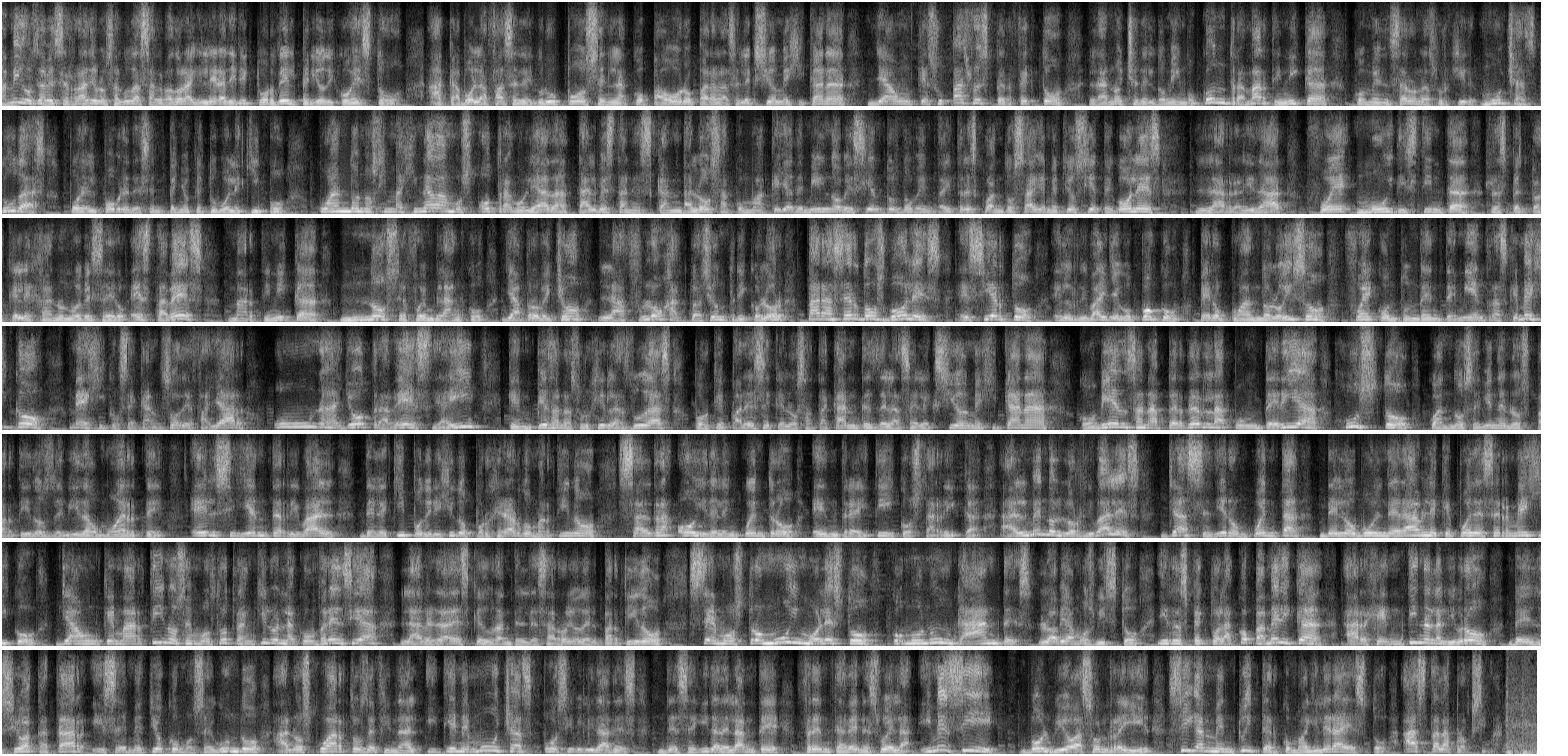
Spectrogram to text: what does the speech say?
Amigos de ABC Radio, los saluda Salvador Aguilera, director del periódico Esto. Acabó la fase de grupos en la Copa Oro para la selección mexicana y aunque su paso es perfecto, la noche del domingo contra Martinica comenzaron a surgir muchas dudas por el pobre desempeño que tuvo el equipo. Cuando nos imaginábamos otra goleada, tal vez tan escandalosa como aquella de 1993 cuando Sague metió siete goles, la realidad fue muy distinta respecto a aquel lejano 9-0. Esta vez Martinica no se fue en blanco y aprovechó la floja actuación tricolor para hacer dos goles. Es cierto, el rival llegó poco, pero cuando lo hizo fue contundente, mientras que México, México se cansó de fallar una y otra vez. De ahí que empiezan a surgir las dudas porque parece que los atacantes de la selección mexicana comienzan a perder la puntería justo cuando se vienen los partidos de vida o muerte. El siguiente rival del equipo dirigido por Gerardo Martino saldrá hoy del encuentro entre Haití y Costa Rica. Al menos los rivales ya se dieron cuenta de lo vulnerable que puede ser México y aunque Martino se mostró tranquilo en la conferencia, la verdad es que durante el desarrollo del partido se mostró muy molesto como nunca antes lo habíamos visto. Y respecto a la Copa América, Argentina la libró, venció a Qatar y se metió como segundo a los cuartos de final y tiene muchas posibilidades de seguir adelante frente a Venezuela. Y Messi volvió a sonreír. Síganme en Twitter como Aguilera Esto. Hasta la próxima.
